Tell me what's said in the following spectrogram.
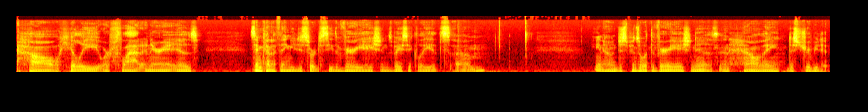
how hilly or flat an area is. Same kind of thing. You just sort of see the variations. Basically, it's um, you know, it just depends on what the variation is and how they distribute it.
